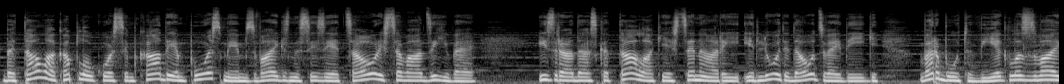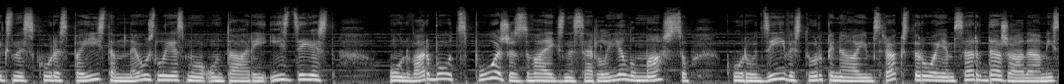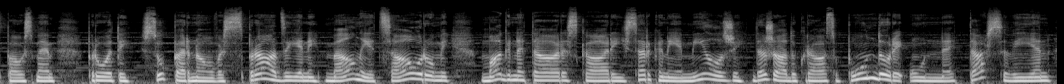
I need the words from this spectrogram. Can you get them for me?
Bet tālāk aplūkosim, kādiem posmiem zvaigznes iziet cauri savā dzīvē. Izrādās, ka tālākie scenāriji ir ļoti daudzveidīgi. Var būt vieglas zvaigznes, kuras pa īstam neuzliesmo un tā arī izdziest, un varbūt spožas zvaigznes ar lielu masu, kuru dzīves turpinājums raksturojams ar dažādām izpausmēm, proti supernovas sprādzieni, melnie caurumi, magnetāras, kā arī sarkanie milži, dažādu krāsu punduri un ne tas vien.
